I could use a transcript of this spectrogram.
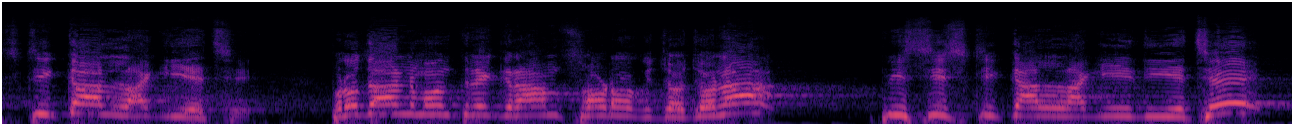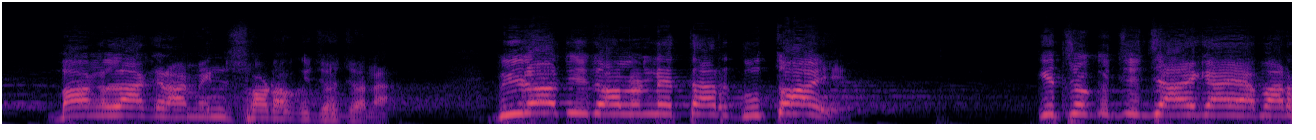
স্টিকার লাগিয়েছে। প্রধানমন্ত্রী গ্রাম সড়ক যোজনা পিসি স্টিকার লাগিয়ে দিয়েছে বাংলা গ্রামীণ সড়ক যোজনা। বিরোধী দলনেতার গুতয়। কিছু কিছু জায়গায় আবার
